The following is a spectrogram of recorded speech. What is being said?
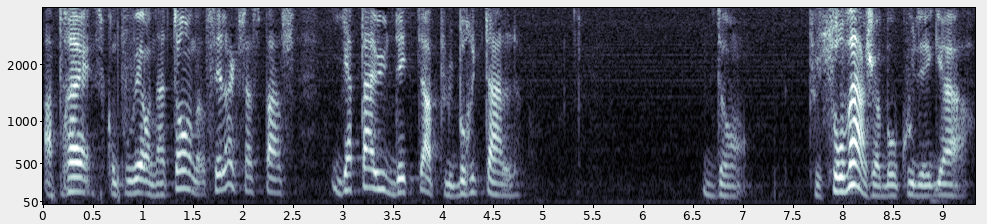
Après, ce qu'on pouvait en attendre, c'est là que ça se passe il n'y a pas eu d'État plus brutal, plus sauvage à beaucoup d'égards,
